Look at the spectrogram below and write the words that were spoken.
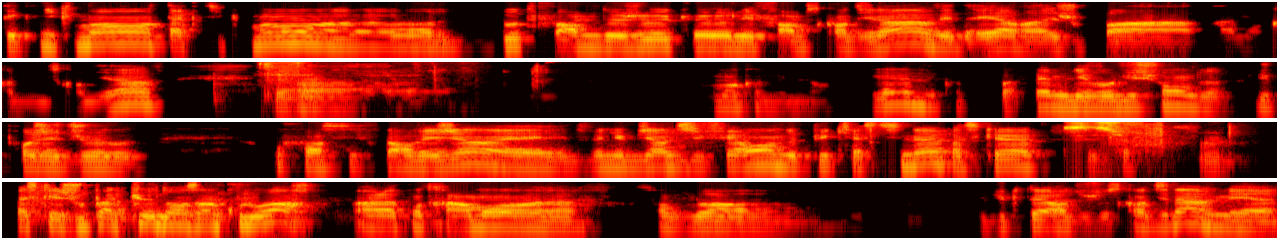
techniquement, tactiquement, d'autres formes de jeu que les formes scandinaves. Et d'ailleurs, elle ne joue pas vraiment comme une scandinave. C'est vrai. vraiment comme une même l'évolution du projet de jeu offensif norvégien est devenu bien différent depuis Castine parce que c'est sûr mm. parce qu'elle joue pas que dans un couloir contrairement euh, sans vouloir euh, réducteur du jeu scandinave mais euh,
